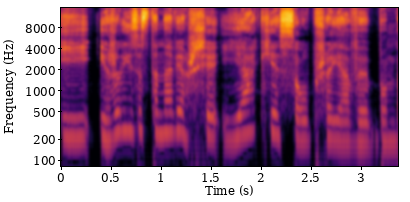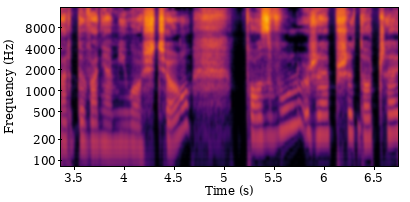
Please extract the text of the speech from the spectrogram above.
I jeżeli zastanawiasz się, jakie są przejawy bombardowania miłością, pozwól, że przytoczę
